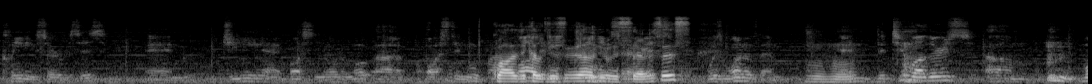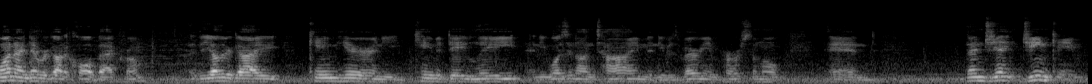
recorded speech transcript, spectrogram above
cleaning services, and Jean at Boston Automo- uh, Boston Quality Cleaning Cleaning Services. was one of them, Mhm. and the two others, um, one I never got a call back from. The other guy came here and he came a day late and he wasn't on time and he was very impersonal, and then Jean Jean came,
